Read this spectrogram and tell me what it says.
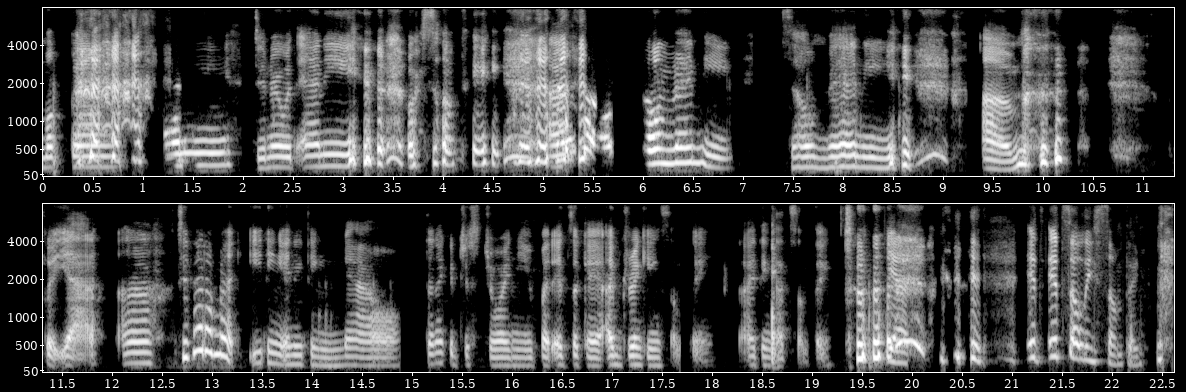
mukbang Annie, dinner with Annie, or something. I don't know. So many, so many. Um, but yeah, uh, too bad I'm not eating anything now. Then I could just join you, but it's okay. I'm drinking something. I think that's something. Yeah. It's it's at least something.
